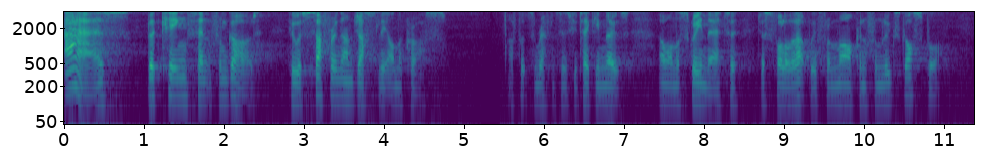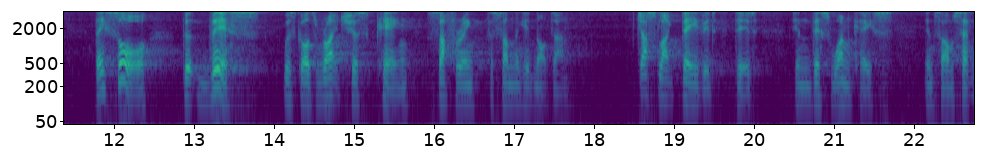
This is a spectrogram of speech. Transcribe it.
as the king sent from God, who was suffering unjustly on the cross. I've put some references, if you're taking notes, I'm on the screen there to just follow that up with from Mark and from Luke's Gospel. They saw that this was God's righteous king suffering for something he'd not done, just like David did in this one case in Psalm 7.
